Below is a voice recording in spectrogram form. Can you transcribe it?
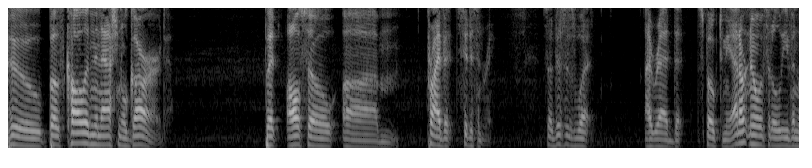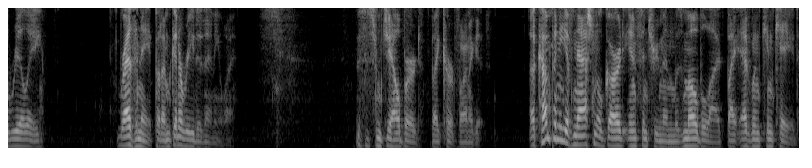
who both call in the National Guard, but also um, private citizenry. So, this is what I read that spoke to me. I don't know if it'll even really resonate, but I'm going to read it anyway. This is from Jailbird by Kurt Vonnegut. A company of National Guard infantrymen was mobilized by Edwin Kincaid,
